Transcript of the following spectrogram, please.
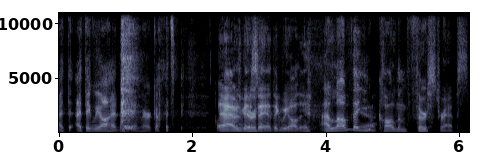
I, th- I think we all had the same haircut. Yeah, I was gonna say. I think we all did. I love that you Yeah. call them thirst traps.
